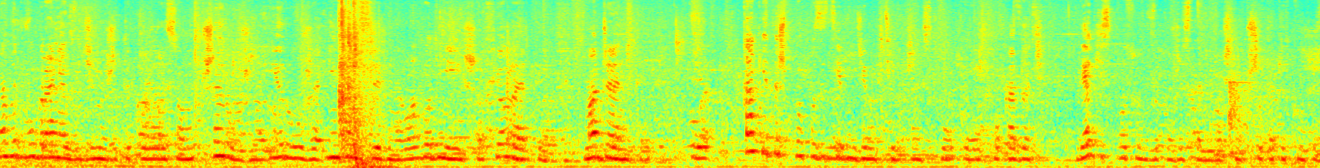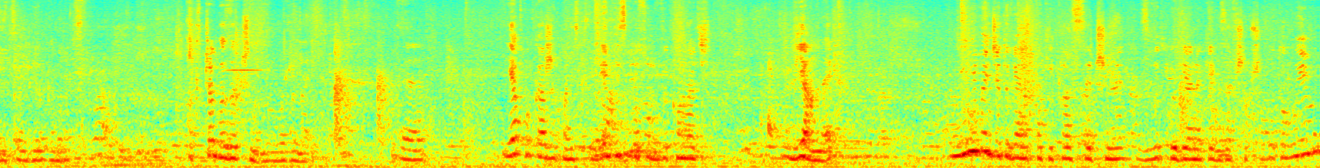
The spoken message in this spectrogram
Nawet w ubraniach widzimy, że te kolory są przeróżne i róże, intensywne, łagodniejsze, fiolety, magenty. Takie też propozycje będziemy chcieli Państwu e, pokazać, w jaki sposób wykorzystać właśnie przy takich kompozycjach wielkanocnych. Od czego zaczniemy może najpierw? E, Ja pokażę Państwu, w jaki sposób wykonać wianek. Nie będzie to wianek taki klasyczny, zwykły wianek, jak zawsze przygotowujemy,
